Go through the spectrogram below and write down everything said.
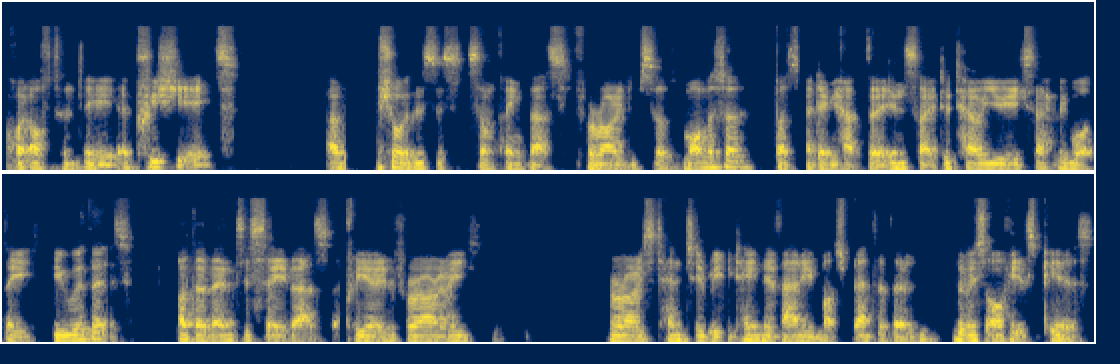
quite often they appreciate. I'm sure this is something that Ferrari themselves monitor, but I don't have the insight to tell you exactly what they do with it, other than to say that pre-owned Ferrari Ferraris tend to retain their value much better than most obvious peers.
